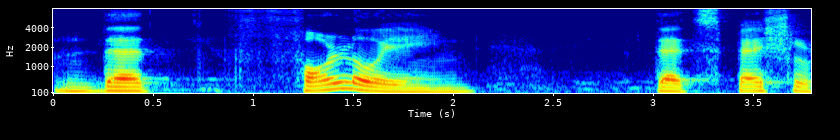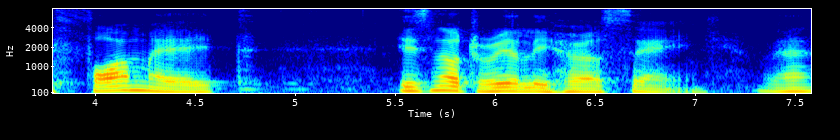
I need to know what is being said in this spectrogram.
that following that special format is not really her thing, yeah?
